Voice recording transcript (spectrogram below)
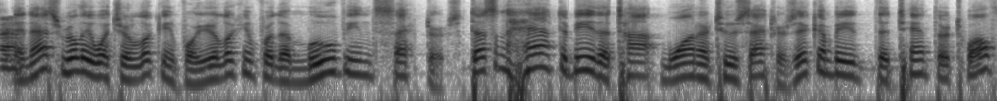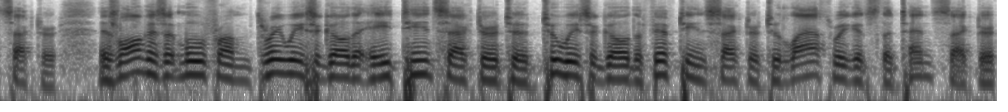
Uh-huh. And that's really what you're looking for. You're looking for the moving sectors. Doesn't have to be the top one or two sectors. It can be the 10th or 12th sector. As long as it moved from three weeks ago the 18th sector to two weeks ago the 15th sector to last week it's the 10th sector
